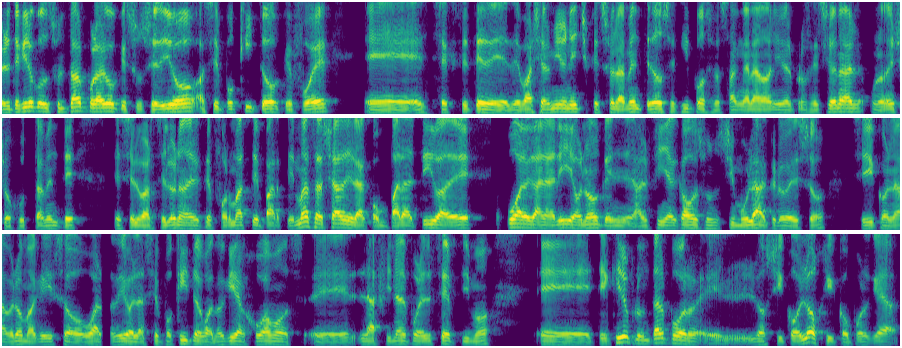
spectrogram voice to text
pero te quiero consultar por algo que sucedió hace poquito, que fue el sextete de, Bayern Múnich, que solamente dos equipos los han ganado a nivel profesional, uno de ellos justamente es el Barcelona del que formaste parte. Más allá de la comparativa de cuál ganaría o no, que al fin y al cabo es un simulacro eso, ¿sí? con la broma que hizo Guardiola hace poquito, cuando quieran jugamos eh, la final por el séptimo. Eh, te quiero preguntar por eh, lo psicológico, porque ah,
